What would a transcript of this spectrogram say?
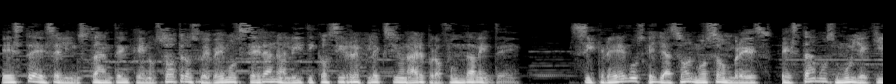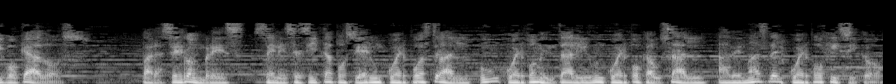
Este es el instante en que nosotros debemos ser analíticos y reflexionar profundamente. Si creemos que ya somos hombres, estamos muy equivocados. Para ser hombres, se necesita poseer un cuerpo astral, un cuerpo mental y un cuerpo causal, además del cuerpo físico.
